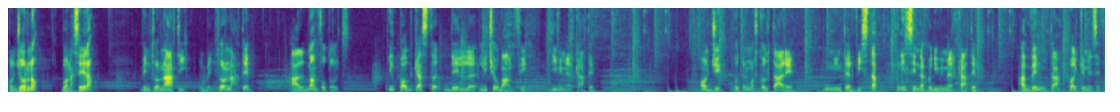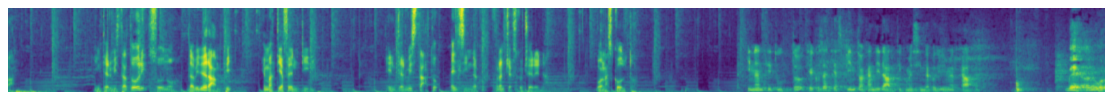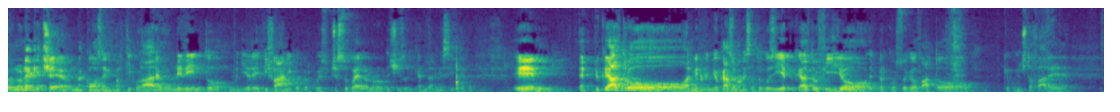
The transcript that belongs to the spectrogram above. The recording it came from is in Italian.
Buongiorno, buonasera, bentornati o bentornate al Banfo Talks, il podcast del Liceo Banfi di Vimercate. Oggi potremo ascoltare un'intervista con il sindaco di Vimercate, avvenuta qualche mese fa. Gli intervistatori sono Davide Rampi e Mattia Fentini e l'intervistato è il sindaco Francesco Cereda. Buon ascolto. Innanzitutto, che cosa ti ha spinto a candidarti come sindaco di Vimercate? Beh, allora, non è che c'è una cosa in particolare o un evento, come dire, epifanico per cui è successo quello allora ho deciso di candidarmi a sindaco. E, ehm, è più che altro, almeno nel mio caso non è stato così, è più che altro figlio del percorso che ho fatto, che ho cominciato a fare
